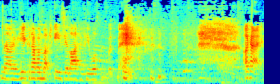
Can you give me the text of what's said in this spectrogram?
No, he could have a much easier life if he wasn't with me. okay.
